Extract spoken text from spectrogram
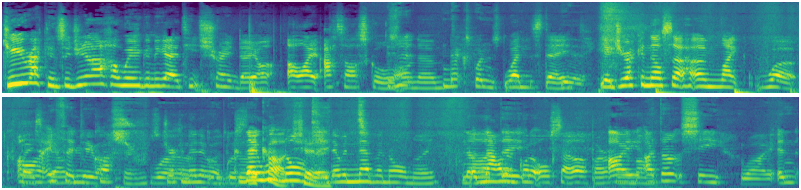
Do you reckon? So do you know how we're gonna get a teacher training day on, uh, like at our school Is on um, next Wednesday? Wednesday? Yeah. Yeah. Do you reckon they'll set um like work Oh, basically if on they do, I classrooms? Do you reckon they do swear it? I'm Because they, They wouldn't can't, normally. surely. They would never normally. No, but now they- have got it all set up. I, I. I don't see why, and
